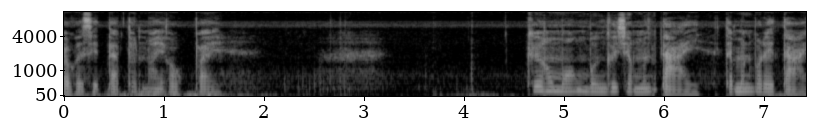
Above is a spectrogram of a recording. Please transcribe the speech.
เขาก็สิตัดต้นไม้ออกไป คือเขามองเบิงคือจังมันตาย แต่มันบ่ได้ตาย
